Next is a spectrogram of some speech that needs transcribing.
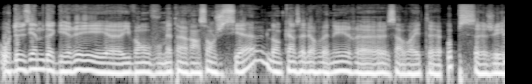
Au deuxième degré, euh, ils vont vous mettre un rançongiciel. Donc, quand vous allez revenir, euh, ça va être euh, oups, j'ai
